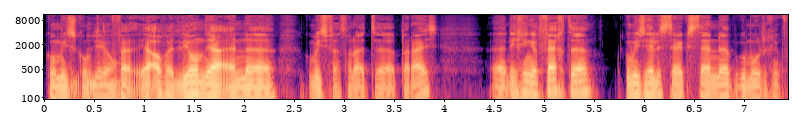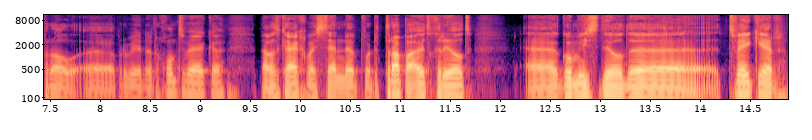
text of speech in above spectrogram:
Gomis komt Lyon. ve- ja, of uit Lyon, ja. En eh Gomis vecht vanuit Parijs. Die gingen vechten. Gomis hele sterke stand-up. Gemouri ging vooral proberen naar de grond te werken. Nou, wat krijg je bij stand-up? Worden trappen uitgedeeld. Eh Gomis deelde twee keer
